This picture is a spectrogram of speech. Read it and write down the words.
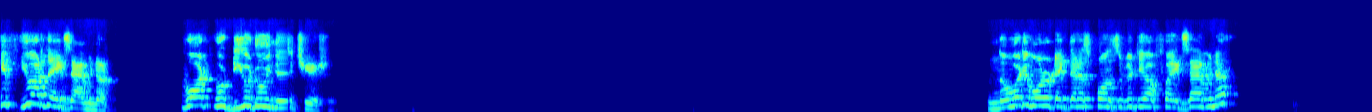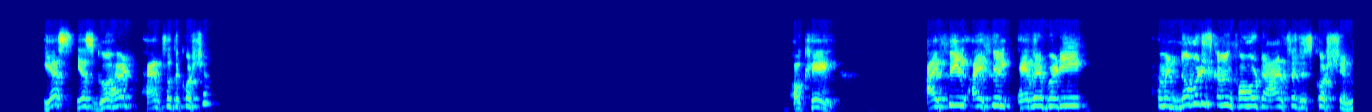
If you are the examiner, what would you do in this situation? Nobody want to take the responsibility of an examiner? Yes, yes, go ahead, answer the question. Okay, I feel I feel everybody, I mean, nobody's coming forward to answer this question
